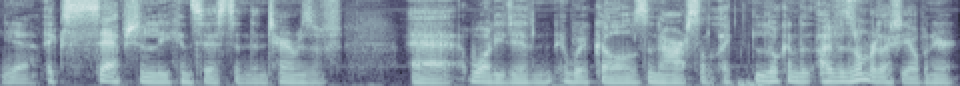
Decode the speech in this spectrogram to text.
Yeah. Exceptionally consistent in terms of uh, what he did with goals in Arsenal. Like looking at, I have his numbers actually open here.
